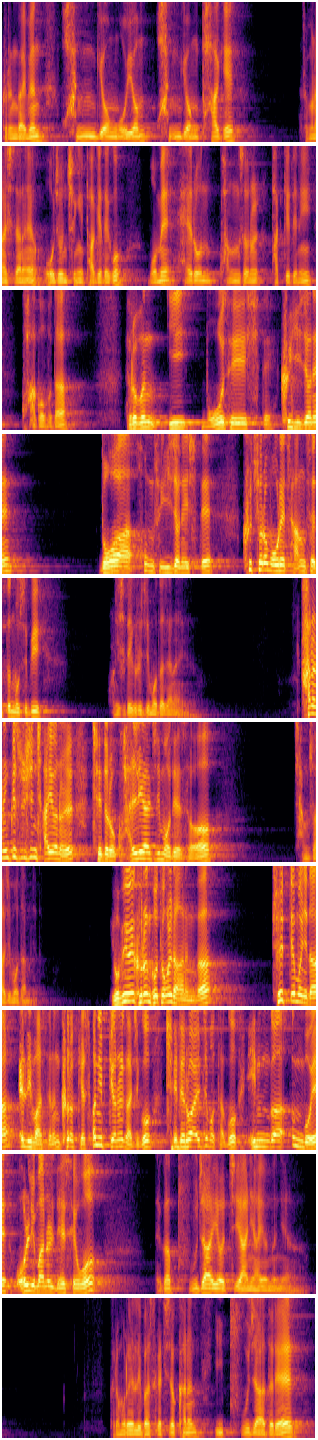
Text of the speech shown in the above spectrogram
그런가 하면 환경 오염, 환경 파괴 여러분 아시잖아요. 오존층이 파괴되고 몸에 해로운 광선을 받게 되니 과거보다 여러분 이 모세의 시대 그 이전에 노아 홍수 이전의 시대 그처럼 오래 장수했던 모습이 이 시대에 그러지 못하잖아요. 하나님께서 주신 자연을 제대로 관리하지 못해서 장수하지 못합니다. 욥이 왜 그런 고통을 당하는가? 죄 때문이다. 엘리바스는 그렇게 선입견을 가지고 제대로 알지 못하고 인과 응보의 원리만을 내세워 내가 부자였지 아니하였느냐. 그러므로 엘리바스가 지적하는 이 부자들의 이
